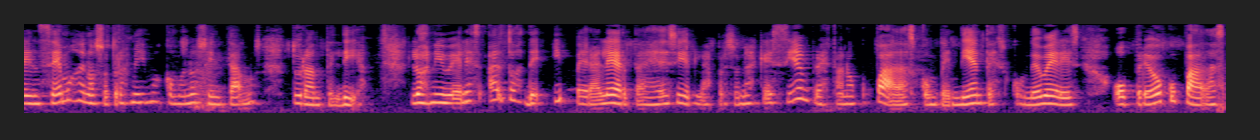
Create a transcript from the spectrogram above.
pensemos de nosotros mismos, cómo nos sintamos durante el día. Los niveles altos de hiperalerta, es decir, las personas que siempre están ocupadas, con pendientes, con deberes o preocupadas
